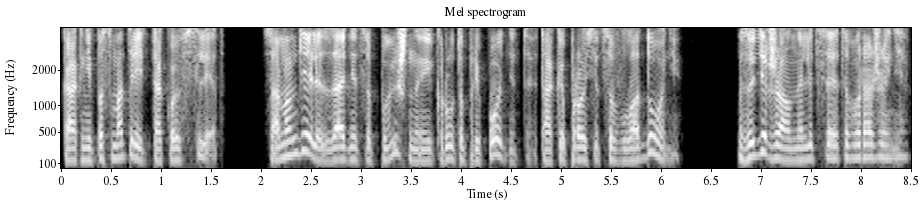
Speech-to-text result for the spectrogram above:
как не посмотреть такой вслед. В самом деле задница пышная и круто приподнятая, так и просится в ладони. Задержал на лице это выражение.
